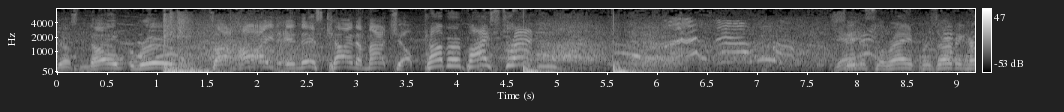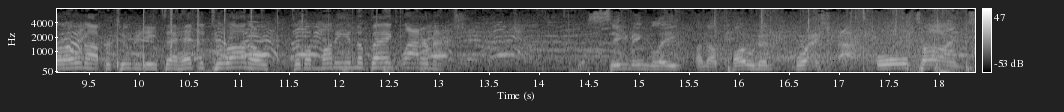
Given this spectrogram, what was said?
Just no room to hide in this kind of matchup. Cover by Stratton. Candice LeRae preserving her own opportunity to head to Toronto to the Money in the Bank ladder match. Seemingly an opponent fresh at all times.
